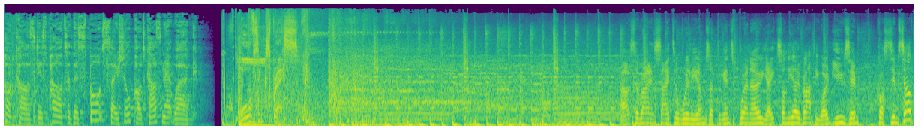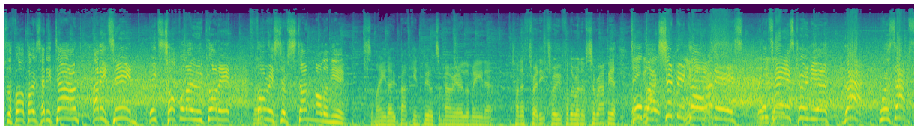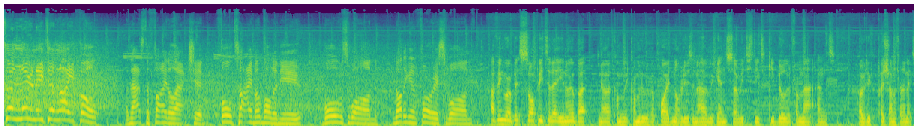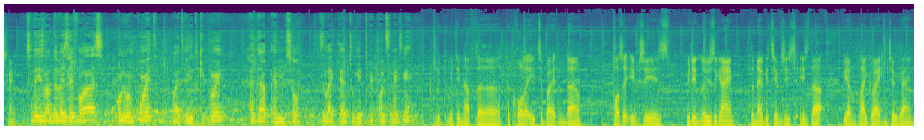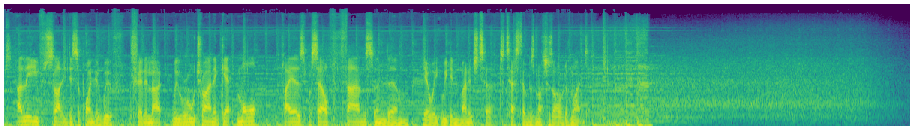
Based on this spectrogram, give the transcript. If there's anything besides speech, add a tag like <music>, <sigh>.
podcast is part of the Sports Social Podcast Network. Wolves Express. Out to the right side to Williams up against Bueno. Yates on the overlap. He won't use him. Crosses himself to the far post, headed down, and it's in. It's Toffolo who got it. Forest have stunned Molineux. Semedo back in field to Mario Lemina. Trying to thread it through for the run of Sarabia. Pull back should be a goal. Yes. That is Matheus Cunha. That was absolutely delightful. And that's the final action. Full time at Molineux. Wolves won. Nottingham Forest won. I think we're a bit sloppy today, you know, but you know, coming coming with a point, not losing at home again, so we just need to keep building from that and hopefully push on for the next game. Today is not the best day for us, only one point, but we need to keep going, head up, and so it's like that to get three points the next game. We, we didn't have the, the quality to break them down. Positives is we didn't lose the game. The negatives is, is that we haven't played great in two games. I leave slightly disappointed with feeling like we were all trying to get more players, myself, fans, and um, yeah, we, we didn't manage to, to test them as much as I would have liked.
